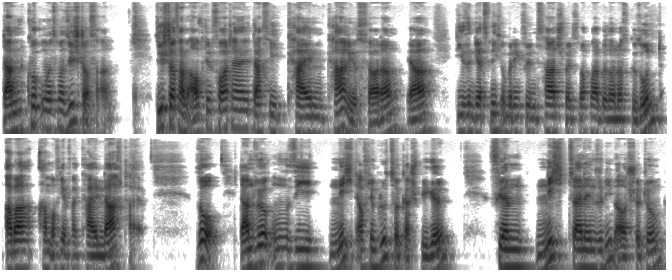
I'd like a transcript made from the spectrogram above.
Dann gucken wir uns mal Süßstoffe an. Süßstoffe haben auch den Vorteil, dass sie kein Karies fördern. Ja? Die sind jetzt nicht unbedingt für den Zahnschmelz nochmal besonders gesund, aber haben auf jeden Fall keinen Nachteil. So, dann wirken sie nicht auf den Blutzuckerspiegel, führen nicht zu einer Insulinausschüttung,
